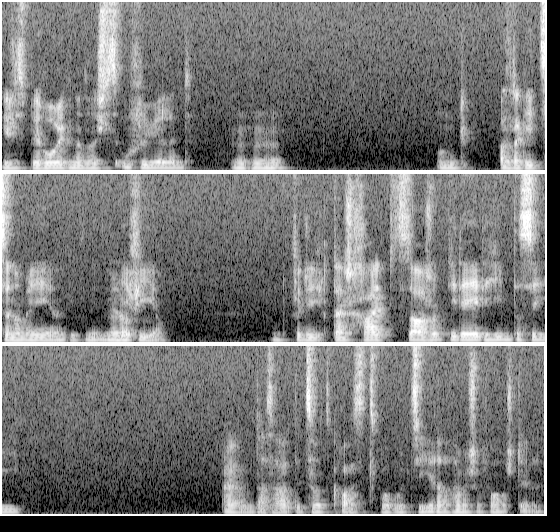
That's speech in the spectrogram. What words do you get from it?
ist es beruhigend oder ist es aufwühlend? Mhm. Und also da gibt es ja noch mehr, da gibt es nicht nur Ja. vier. Und vielleicht da kann da schon die Idee dahinter sein, ähm, das halt jetzt so quasi zu provozieren, das kann man schon vorstellen.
